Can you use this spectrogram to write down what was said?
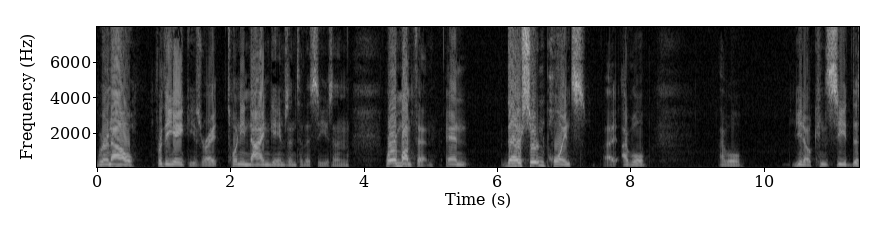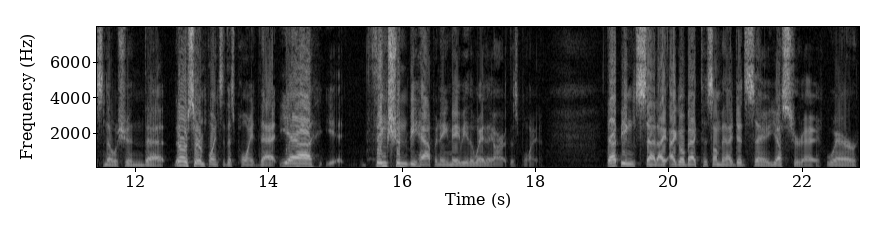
we're now for the Yankees, right? 29 games into the season. We're a month in, and there are certain points I, I will, I will, you know, concede this notion that there are certain points at this point that yeah, things shouldn't be happening maybe the way they are at this point. That being said, I, I go back to something I did say yesterday, where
